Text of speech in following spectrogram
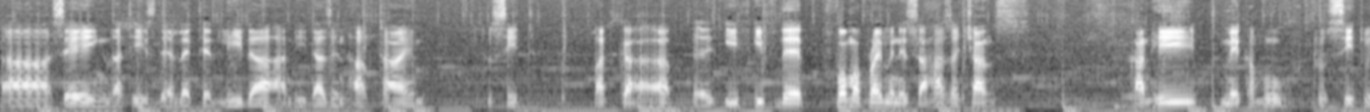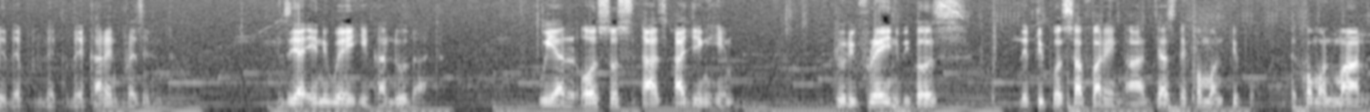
uh, saying that he is the elected leader and he doesn't have time to sit. But uh, if, if the former prime minister has a chance, can he make a move to sit with the, the, the current president? Is there any way he can do that? We are also urging him to refrain because the people suffering are just the common people. The common man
